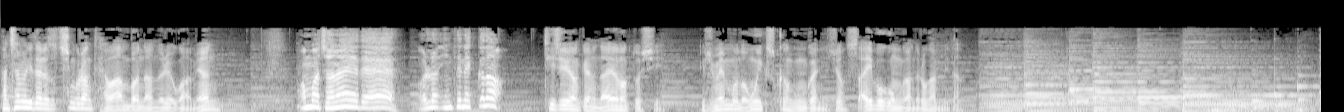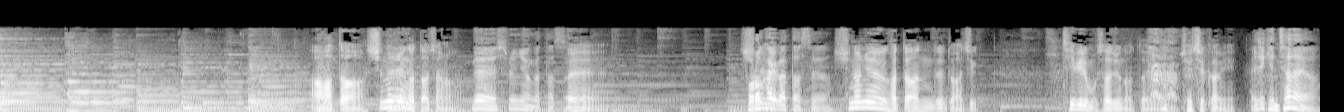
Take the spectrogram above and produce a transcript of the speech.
한참을 기다려서 친구랑 대화 한번 나누려고 하면 엄마 전화해야 돼 얼른 인터넷 끊어 TJ와 함께하는 나의 음악 도시. 요즘엔 뭐 너무 익숙한 공간이죠. 사이버 공간으로 갑니다. 아 맞다. 신혼여행 네. 갔다 왔잖아. 네 신혼여행 갔다 왔어요 네. 보라카이 갔다 왔어요 신혼여행 갔다 왔는데도 아직 TV를 못 사준 어떤 죄책감이 이제 괜찮아요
